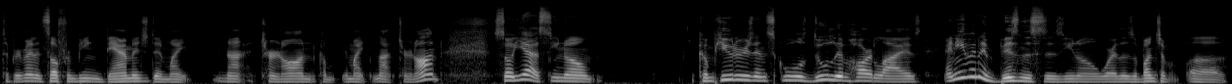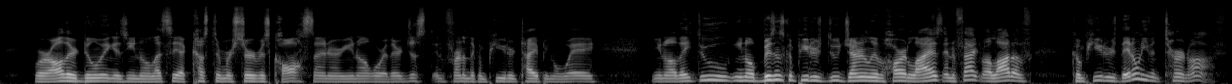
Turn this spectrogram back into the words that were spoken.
to prevent itself from being damaged, it might not turn on, it might not turn on. So, yes, you know, computers in schools do live hard lives and even in businesses, you know, where there's a bunch of, uh, where all they're doing is, you know, let's say a customer service call center, you know, where they're just in front of the computer typing away you know, they do, you know, business computers do generally live hard lives. And in fact, a lot of computers, they don't even turn off.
